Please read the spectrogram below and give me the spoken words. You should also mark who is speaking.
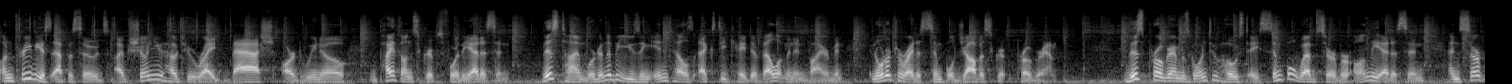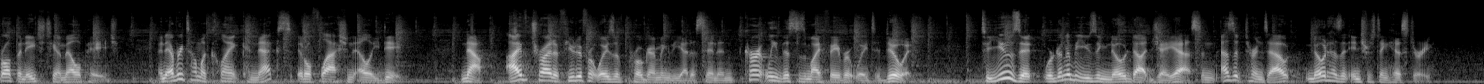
Speaker 1: On previous episodes, I've shown you how to write Bash, Arduino, and Python scripts for the Edison. This time, we're going to be using Intel's XDK development environment in order to write a simple JavaScript program. This program is going to host a simple web server on the Edison and serve up an HTML page. And every time a client connects, it'll flash an LED. Now, I've tried a few different ways of programming the Edison, and currently this is my favorite way to do it. To use it, we're going to be using Node.js, and as it turns out, Node has an interesting history.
